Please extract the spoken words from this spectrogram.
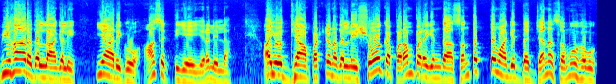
ವಿಹಾರದಲ್ಲಾಗಲಿ ಯಾರಿಗೂ ಆಸಕ್ತಿಯೇ ಇರಲಿಲ್ಲ. ಅಯೋಧ್ಯ ಪಟ್ಟಣದಲ್ಲಿ ಶೋಕ ಪರಂಪರೆಯಿಂದ ಸಂತಪ್ತವಾಗಿದ್ದ ಜನ ಸಮೂಹವು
